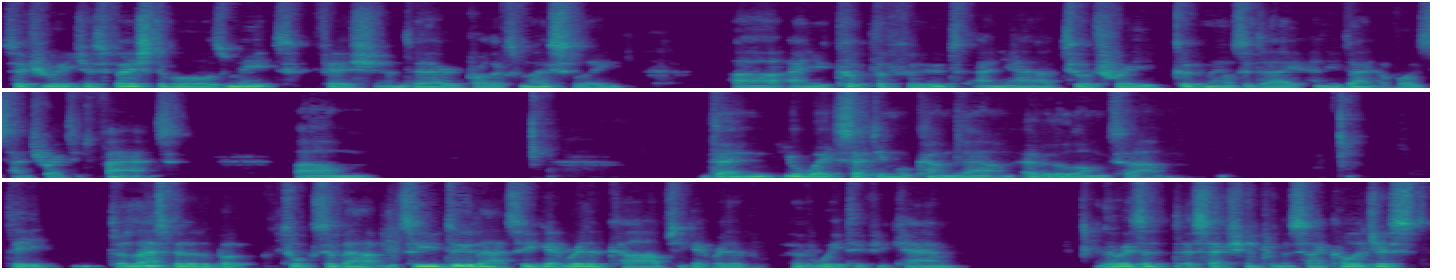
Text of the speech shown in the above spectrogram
so if you eat just vegetables, meat, fish, and dairy products mostly, uh, and you cook the food and you have two or three good meals a day and you don't avoid saturated fat, um, then your weight setting will come down over the long term. The, the last bit of the book talks about so you do that, so you get rid of carbs, you get rid of, of wheat if you can. There is a, a section from a psychologist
